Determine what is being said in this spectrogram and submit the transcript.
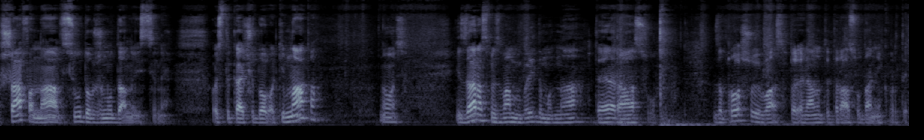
шафа на всю довжину даної стіни. Ось така чудова кімната. Ось. І зараз ми з вами вийдемо на терасу. Запрошую вас переглянути терасу в даній квартирі.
